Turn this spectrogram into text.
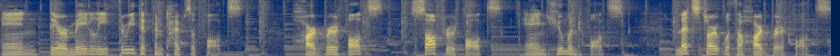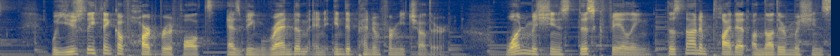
and there are mainly three different types of faults hardware faults, software faults, and human faults. Let's start with the hardware faults. We usually think of hardware faults as being random and independent from each other. One machine's disk failing does not imply that another machine's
